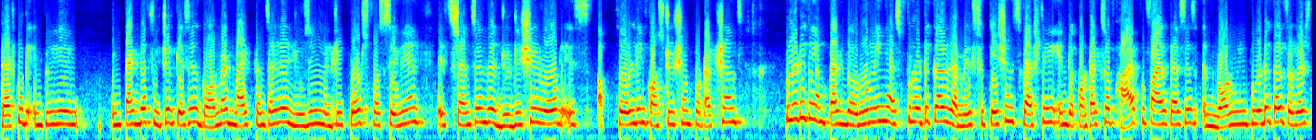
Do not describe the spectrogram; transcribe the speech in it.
that could impact the future cases government might consider using military courts for civilian. It strengthens the judicial role is upholding constitutional protections Political impact The ruling has political ramifications, especially in the context of high-profile cases involving political figures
